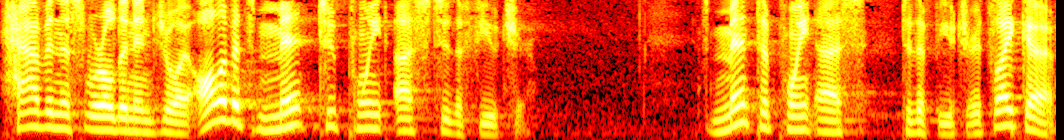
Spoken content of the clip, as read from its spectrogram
have in this world and enjoy, all of it's meant to point us to the future. It's meant to point us to the future. It's like a,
